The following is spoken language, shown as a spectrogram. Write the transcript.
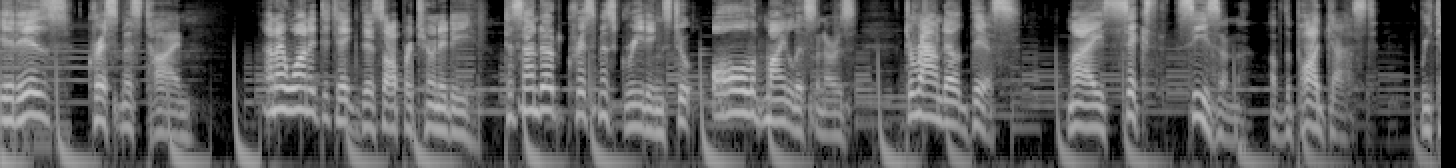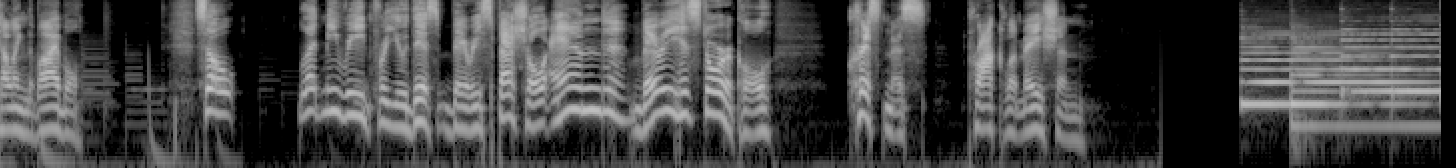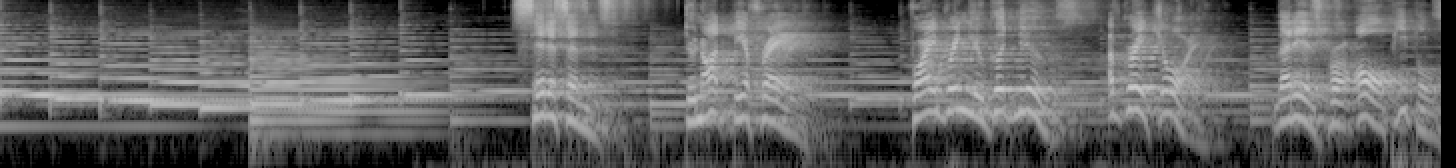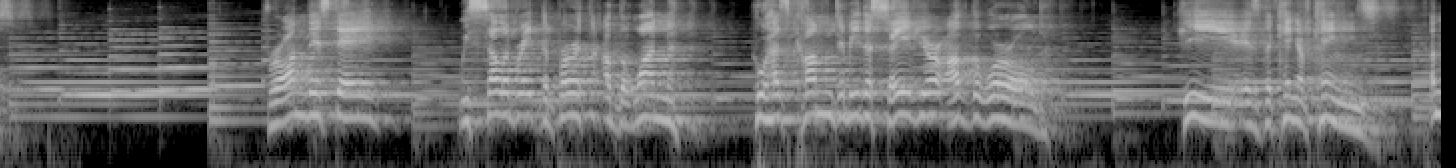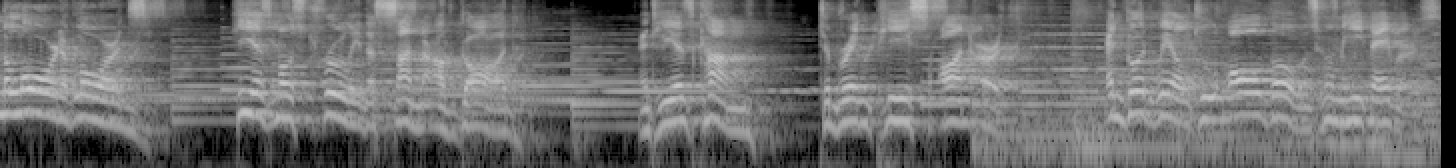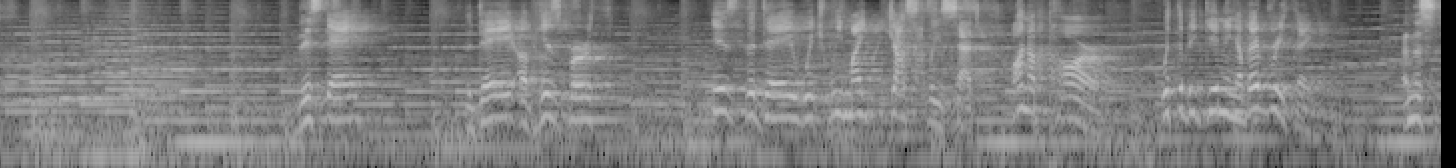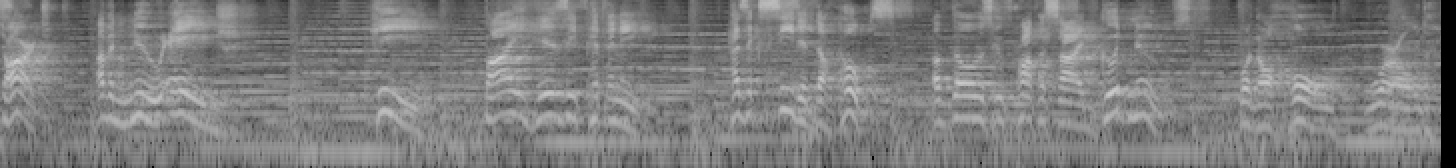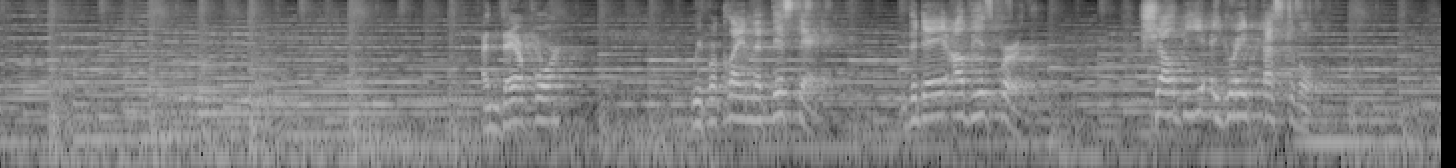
It is Christmas time, and I wanted to take this opportunity to send out Christmas greetings to all of my listeners to round out this, my sixth season of the podcast, Retelling the Bible. So, let me read for you this very special and very historical Christmas proclamation. Citizens, do not be afraid, for I bring you good news of great joy, that is, for all peoples. For on this day we celebrate the birth of the one who has come to be the Savior of the world. He is the King of Kings and the Lord of Lords. He is most truly the Son of God and he has come to bring peace on earth and goodwill to all those whom he favors. This day, the day of his birth, is the day which we might justly set on a par with the beginning of everything and the start of a new age. He, by his epiphany, has exceeded the hopes of those who prophesied good news for the whole world. And therefore, we proclaim that this day, the day of his birth, shall be a great festival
